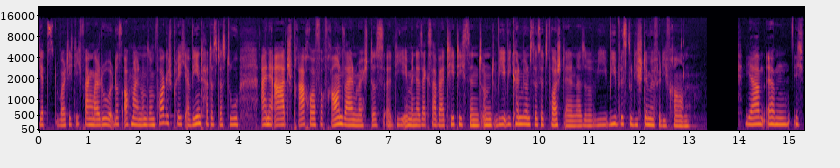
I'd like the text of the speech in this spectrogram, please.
jetzt wollte ich dich fragen, weil du das auch mal in unserem Vorgespräch erwähnt hattest, dass du eine Art Sprachrohr für Frauen sein möchtest, äh, die eben in der Sexarbeit tätig sind. Und wie, wie können wir uns das jetzt vorstellen? Also wie, wie bist du die Stimme für die Frauen? Ja, ähm, ich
